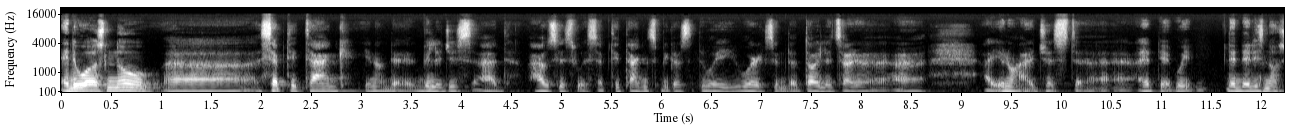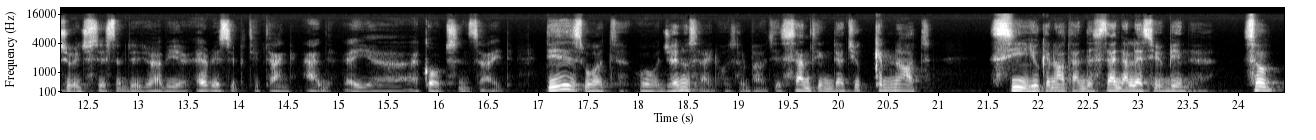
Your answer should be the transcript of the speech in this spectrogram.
And there was no uh, septic tank. You know, the villages had houses with septic tanks because the way it works and the toilets are, uh, you know, are just, uh, we, there is no sewage system that you have here. Every septic tank had a, uh, a corpse inside. This is what, what genocide was about. It's something that you cannot see, you cannot understand unless you've been there. So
